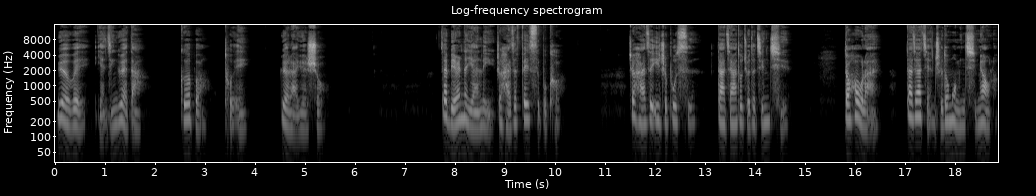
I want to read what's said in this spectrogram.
越喂眼睛越大，胳膊腿越来越瘦。在别人的眼里，这孩子非死不可。这孩子一直不死，大家都觉得惊奇。到后来，大家简直都莫名其妙了。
